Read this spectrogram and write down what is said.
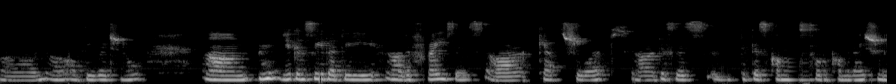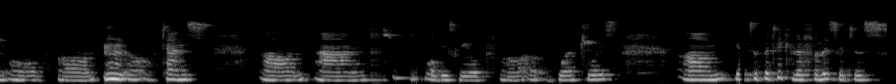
um, of the original. Um, you can see that the uh, the phrases are kept short. this is this comes from a combination of of tense um, and obviously of, uh, word choice. Um, it's a particular felicitous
